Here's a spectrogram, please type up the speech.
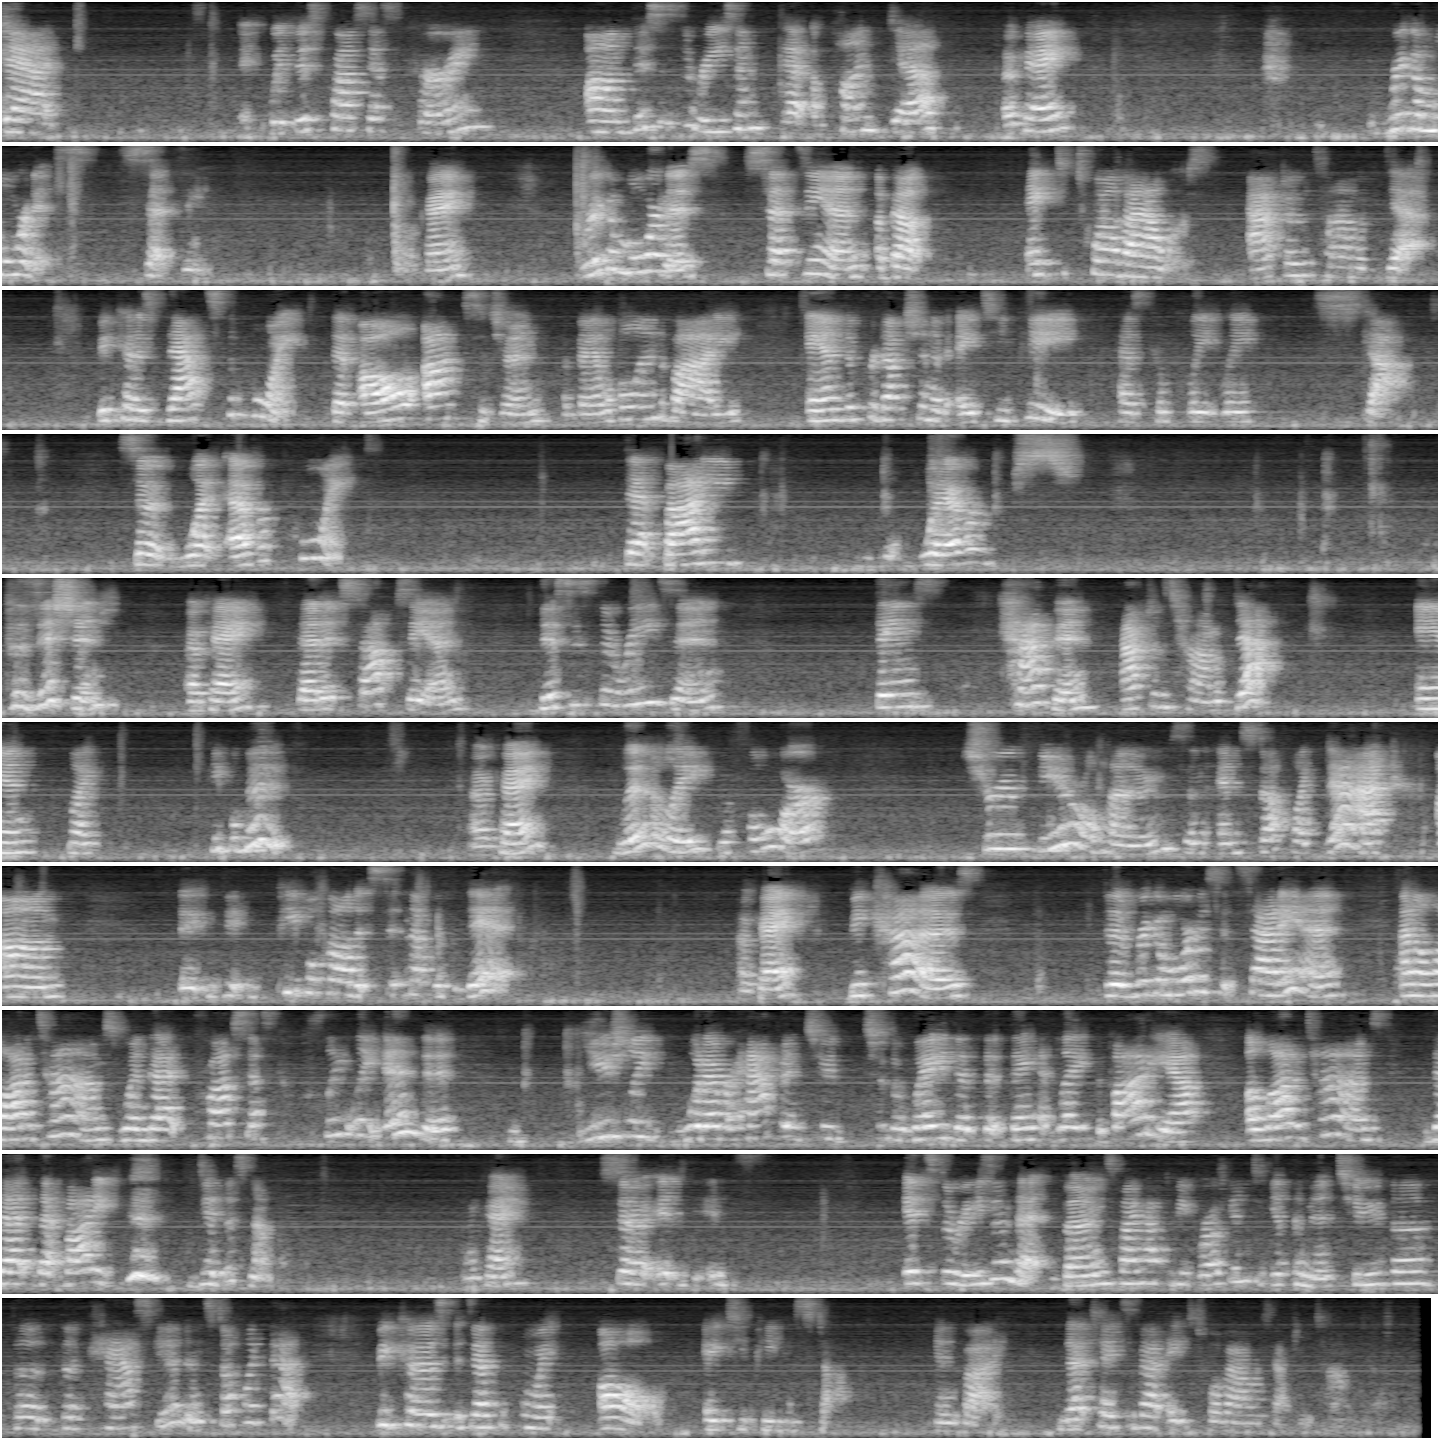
that with this process occurring, um, this is the reason that upon death, okay, rigor mortis sets in. Okay? Rigor mortis sets in about 8 to 12 hours after the time of death because that's the point that all oxygen available in the body and the production of ATP has completely stopped. So at whatever point that body, whatever position, okay, that it stops in, this is the reason things happen after the time of death. And like people move. Okay? Literally before true funeral homes and, and stuff like that, um, it, it, people called it sitting up with the dead. Okay? Because the rigor mortis had sat in, and a lot of times when that process completely ended, usually whatever happened to, to the way that, that they had laid the body out, a lot of times that, that body did this number. Okay? So it, it's it's the reason that bones might have to be broken to get them into the, the, the casket and stuff like that. Because it's at the point all ATP has stopped in the body. That takes about 8 to 12 hours after the time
